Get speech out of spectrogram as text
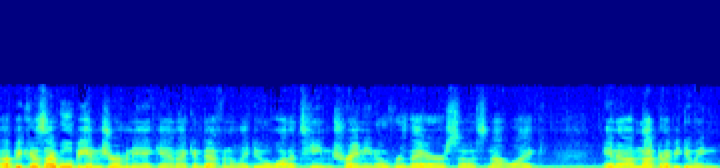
Uh, because I will be in Germany again, I can definitely do a lot of team training over there, so it's not like, you know, I'm not going to be doing,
